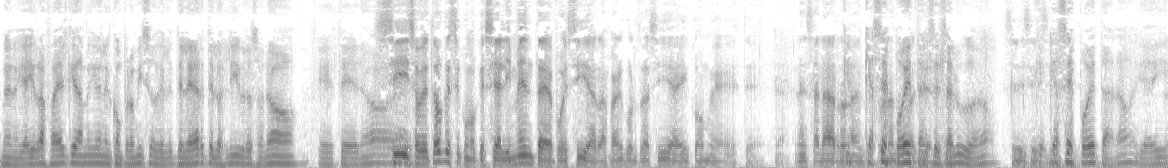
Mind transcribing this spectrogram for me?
Bueno, y ahí Rafael queda medio en el compromiso de, de leerte los libros o no. Este, ¿no? Sí, sobre todo que se, como que se alimenta de poesía. Rafael así ahí come este, la ensalada Rolando. ¿Qué, haces poeta? es el saludo, ¿no? Sí, sí, ¿Qué, haces poeta? ¿no? Y ahí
